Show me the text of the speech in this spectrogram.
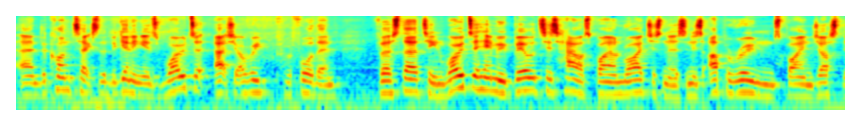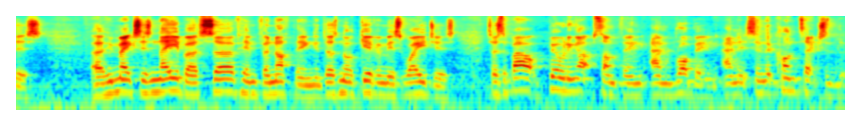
and the context at the beginning is Woe to, actually, I'll read before then. Verse 13 Woe to him who builds his house by unrighteousness and his upper rooms by injustice, uh, who makes his neighbour serve him for nothing and does not give him his wages. So it's about building up something and robbing, and it's in the context of the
